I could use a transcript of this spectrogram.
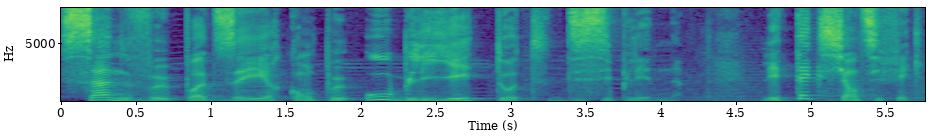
ça ne veut pas dire qu'on peut oublier toute discipline. Les textes scientifiques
